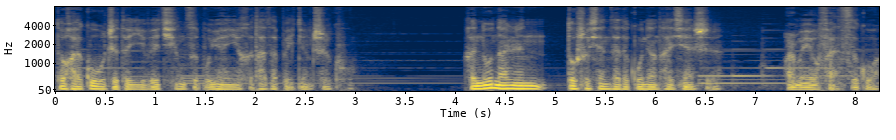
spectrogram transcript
都还固执地以为晴子不愿意和他在北京吃苦。很多男人都说现在的姑娘太现实，而没有反思过，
